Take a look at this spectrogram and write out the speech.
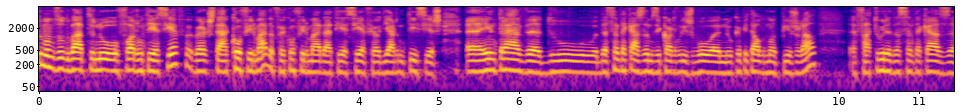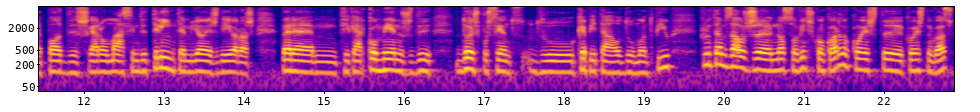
Retomamos o debate no Fórum TSF, agora que está confirmada, foi confirmada a TSF ao Diário Notícias, a entrada do, da Santa Casa da Misericórdia de Lisboa no capital do Monte Pio Geral. A fatura da Santa Casa pode chegar a um máximo de 30 milhões de euros para hum, ficar com menos de 2% do capital do Monte Pio. Perguntamos aos uh, nossos ouvintes se concordam com este, com este negócio,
